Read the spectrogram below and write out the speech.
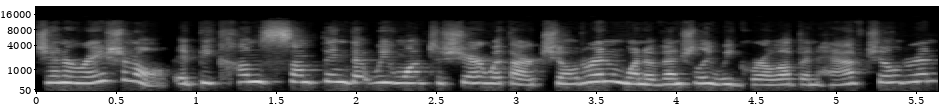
generational. It becomes something that we want to share with our children when eventually we grow up and have children.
